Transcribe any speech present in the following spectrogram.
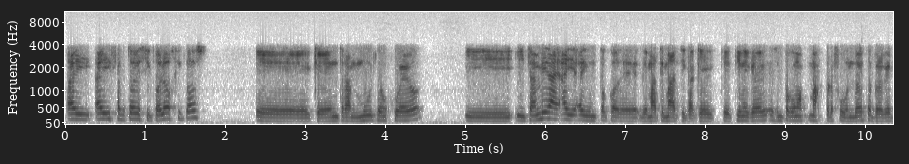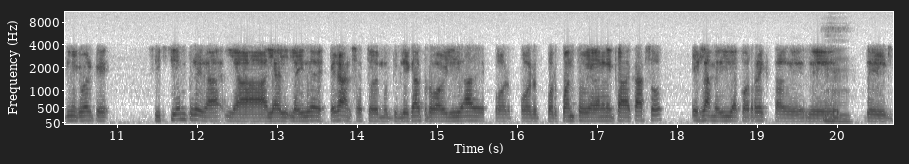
hay, hay factores psicológicos eh, que entran mucho en juego y, y también hay, hay, un poco de, de matemática que, que tiene que ver, es un poco más, más profundo esto, pero que tiene que ver que si siempre la, la, la, la idea de esperanza, esto de multiplicar probabilidades por, por, por cuánto voy a ganar en cada caso, es la medida correcta de, de, de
